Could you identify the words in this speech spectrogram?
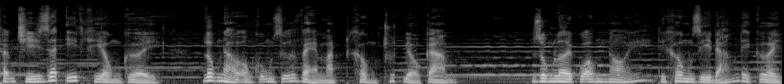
thậm chí rất ít khi ông cười, lúc nào ông cũng giữ vẻ mặt không chút biểu cảm. Dùng lời của ông nói thì không gì đáng để cười,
